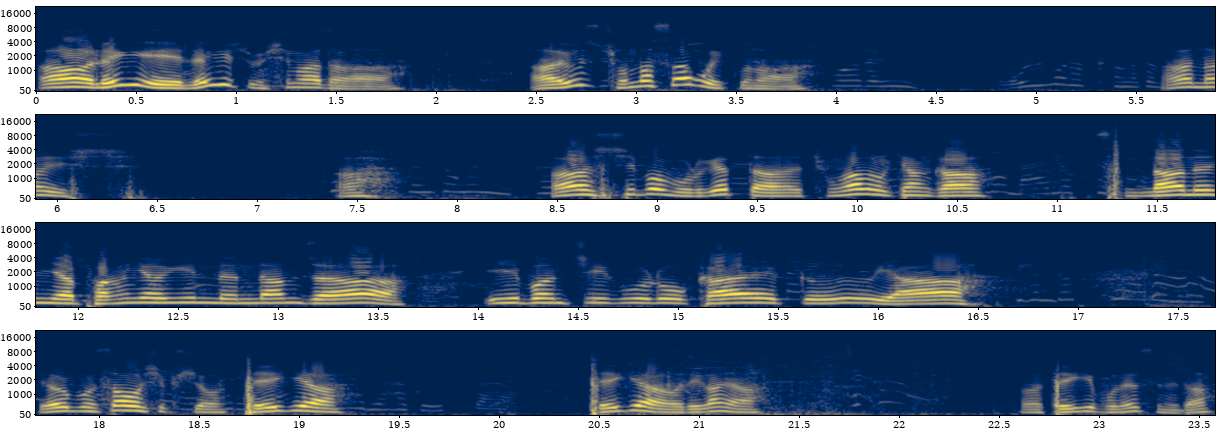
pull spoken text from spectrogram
아 렉이 렉이 좀 심하다. 아 여기서 존나 싸우고 있구나. 아 나이씨. 아. 아수 모르겠다. 중앙으로 그냥 가. 전송은 나는 야 방력 있는 남자 1번 찍으로 갈 거야. 여러분 싸우십시오. 대기야. 대기야 어디 가냐? 어 대기 보냈습니다.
